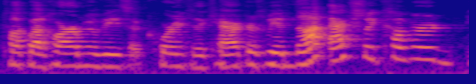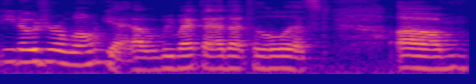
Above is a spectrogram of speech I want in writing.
talk about horror movies according to the characters. We have not actually covered "You Know You're Alone" yet. Uh, We might have to add that to the list. Um,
